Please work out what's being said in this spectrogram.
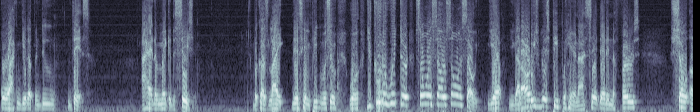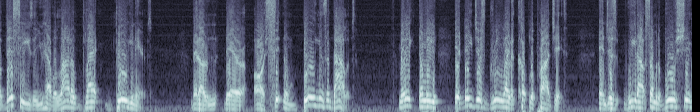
or I can get up and do this. I had to make a decision. Because like this here people will say well you could have went to so and so so and so yep you got all these rich people here and i said that in the first show of this season you have a lot of black billionaires that are there are sitting on billions of dollars. Man they, i mean if they just greenlight a couple of projects and just weed out some of the bullshit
